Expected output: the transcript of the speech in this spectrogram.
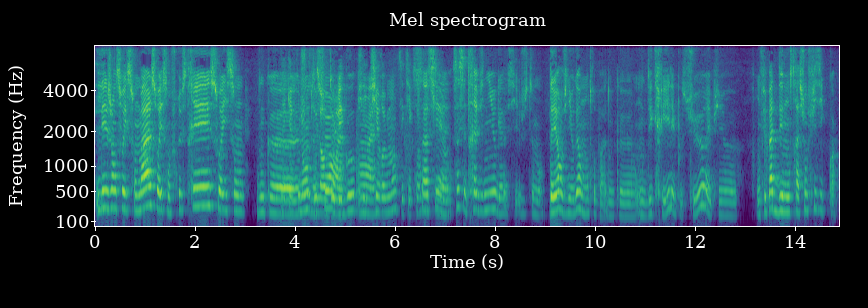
les gens soit ils sont mal, soit ils sont frustrés, soit ils sont donc Il y euh, a quelque non, chose de l'ordre de ouais. l'ego qui, Ouais. qui remonte et qui est compliqué. hein. ça, c'est très Vini Yoga aussi, justement. D'ailleurs, en Vini Yoga, on montre pas. Donc, euh, on décrit les postures et puis euh, on fait pas de démonstration physique, quoi.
